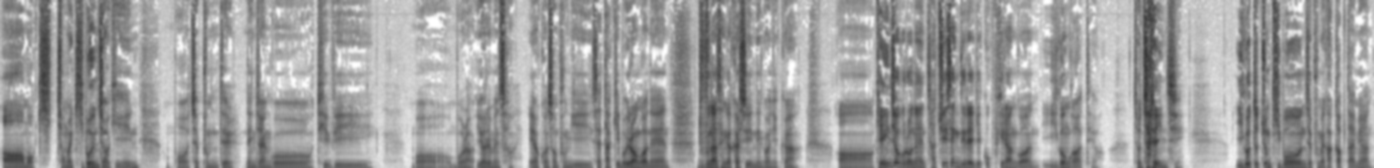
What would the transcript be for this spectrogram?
어, 뭐, 기, 정말 기본적인, 뭐, 제품들, 냉장고, TV, 뭐, 뭐라, 여름엔 서, 에어컨, 선풍기, 세탁기, 뭐, 이런 거는 누구나 생각할 수 있는 거니까, 어, 개인적으로는 자취생들에게 꼭 필요한 건 이건 것 같아요. 전자레인지. 이것도 좀 기본 제품에 가깝다면,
